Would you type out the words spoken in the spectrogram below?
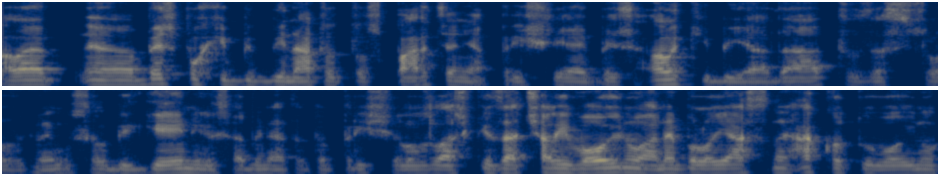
ale e, bez pochyby by na toto Spartania prišli aj bez Alkybiada. To zase človek nemusel byť génius, aby na toto prišiel, zvlášť keď začali vojnu a nebolo jasné, ako tú vojnu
